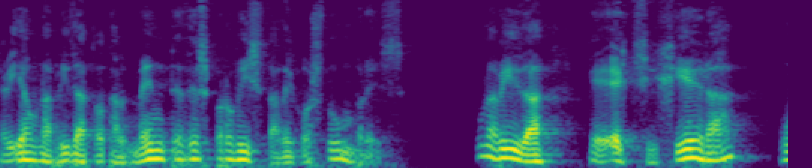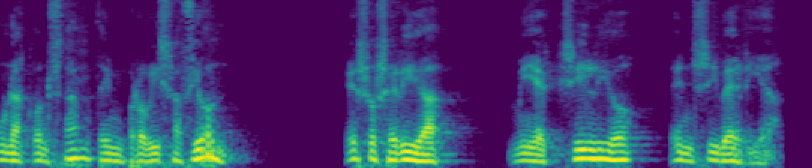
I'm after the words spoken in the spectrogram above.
sería una vida totalmente desprovista de costumbres, una vida que exigiera una constante improvisación, eso sería mi exilio en Siberia.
